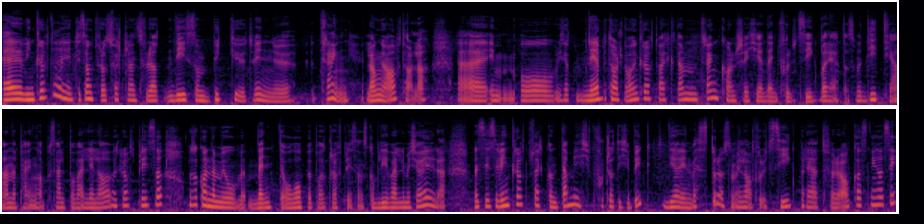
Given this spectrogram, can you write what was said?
Eh, vindkraft er interessant for oss først og fremst fordi de som bygger ut vind nå, trenger lange avtaler. Eh, og Nedbetalte vannkraftverk de trenger kanskje ikke den forutsigbarheten. som De tjener penger på selv på veldig lave kraftpriser, og så kan de jo vente og håpe på at kraftprisene skal bli veldig mye høyere. Mens disse vindkraftverkene de er ikke, fortsatt ikke bygd. De har investorer som vil ha forutsigbarhet for avkastninga si.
